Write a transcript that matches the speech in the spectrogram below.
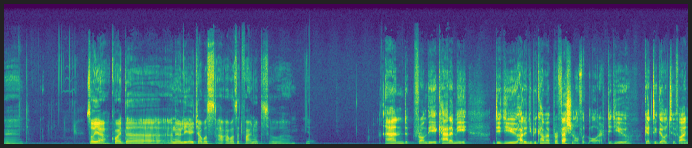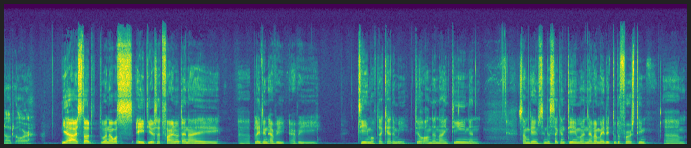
and so yeah, quite uh, an early age. I was I, I was at Feyenoord, so um, yeah. And from the academy, did you? How did you become a professional footballer? Did you get to go to Feyenoord or? Yeah, I started when I was eight years at Feyenoord, and I uh, played in every every team of the academy till under 19, and some games in the second team. I never made it to the first team. Um,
